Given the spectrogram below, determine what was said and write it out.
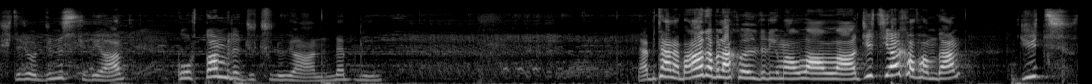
İşte gördüğünüz gibi ya. Gort'tan bile güçlü yani ne bileyim. Ya bir tane bana da bırak öldüreyim Allah Allah. Git ya kafamdan. Git.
